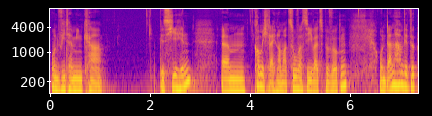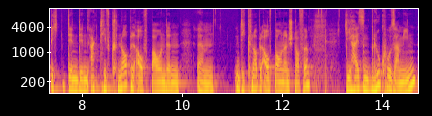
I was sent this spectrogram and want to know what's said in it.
und Vitamin K. Bis hierhin ähm, komme ich gleich nochmal zu, was sie jeweils bewirken. Und dann haben wir wirklich den, den aktiv knorpelaufbauenden, ähm, die knorpelaufbauenden Stoffe. Die heißen Glucosamin.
